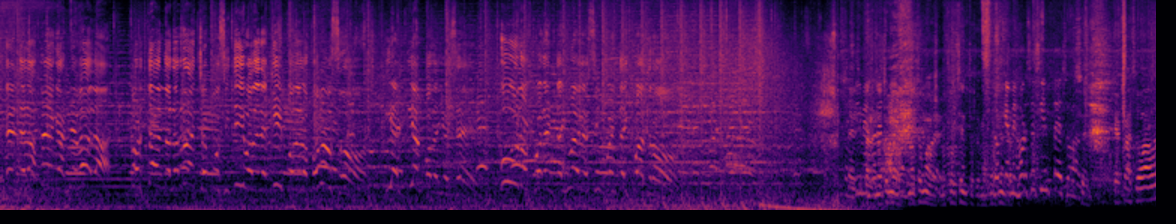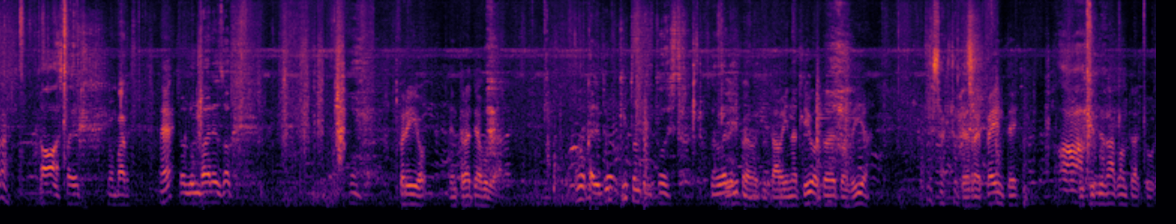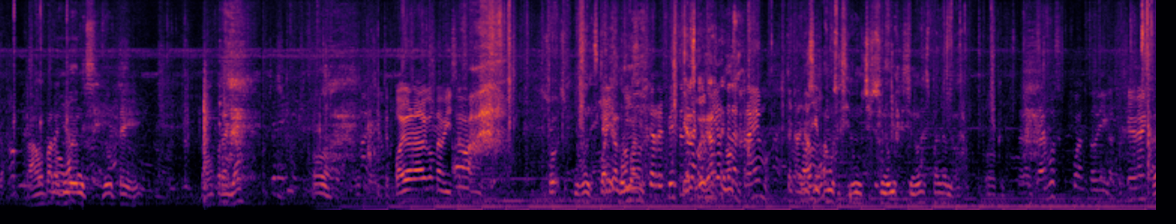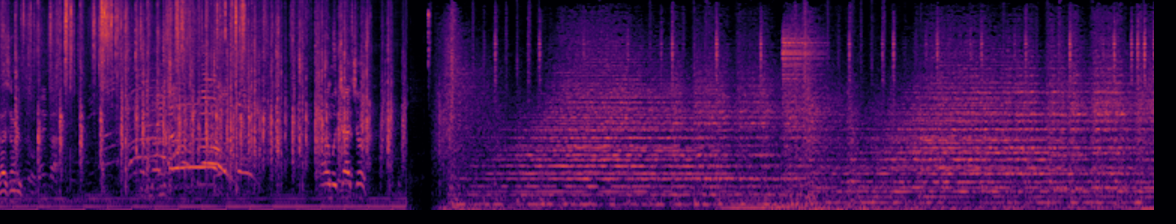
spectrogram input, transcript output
el de Las Vegas, Nevada, cortando la racha positiva del equipo de los famosos. Y el tiempo de Joycel, 1.49.54. Espera, no te muevas, no te muevas, mejor siéntate, mejor Lo que siéntate. mejor se siente eso. Sí. ¿Qué pasó ahora? No, estoy. Lumbar. ¿Eh? Los lumbares, Doc. Frío, entrate a jugar. No, calenté un poquito antes de todo esto. Sí, pero tú estabas inactivo todos estos días. Exacto. De repente, Ah, hiciste una contractura. Vamos para allá. Sí. Vamos para allá. Oh. Si te puedo ayudar algo, me avisas. No, es que Oye, no, no. si te arrepientes de ¿Quieres la comida, te la Vamos. traemos. Te No, sí, vamos así, no mucho. Si no, si no la espalda me va. Te la traemos cuando digas, ¿ok? Venga. Gracias, amigo. Venga. Ah, muchachos.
